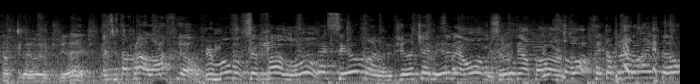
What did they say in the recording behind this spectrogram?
Tá pegando refrigerante? Mas você tá pra lá, filhão. Irmão, você falou. É seu, mano. O refrigerante é meu. Você não é homem? Você não tem a palavra Eu só? Senta pra lá, então.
